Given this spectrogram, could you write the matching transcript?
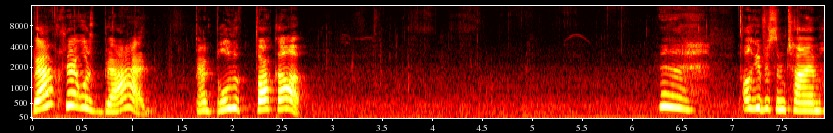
That shit was bad. That blew the fuck up. I'll give it some time.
